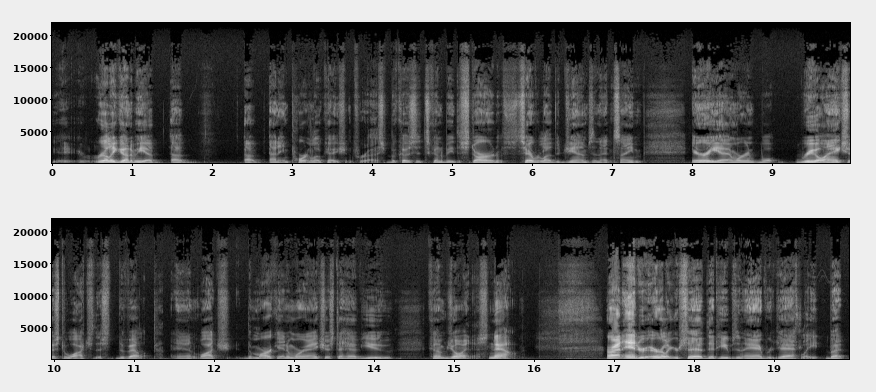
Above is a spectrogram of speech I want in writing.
really going to be a, a, a an important location for us because it's going to be the start of several other gyms in that same area, and we're real anxious to watch this develop and watch the market, and we're anxious to have you come join us now. All right, Andrew earlier said that he was an average athlete, but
